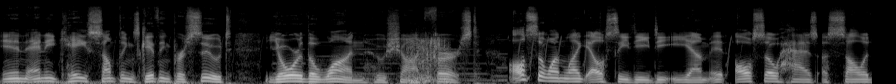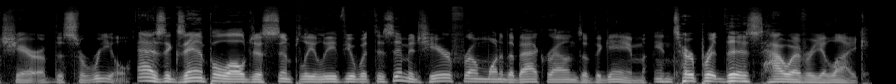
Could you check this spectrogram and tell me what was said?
In any case something's giving pursuit, you're the one who shot first. Also, unlike LCD DEM, it also has a solid share of the surreal. As example, I'll just simply leave you with this image here from one of the backgrounds of the game. Interpret this however you like.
